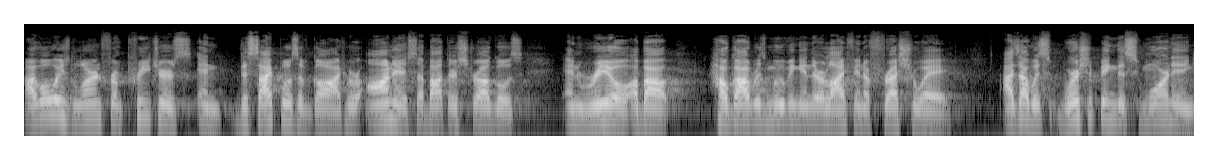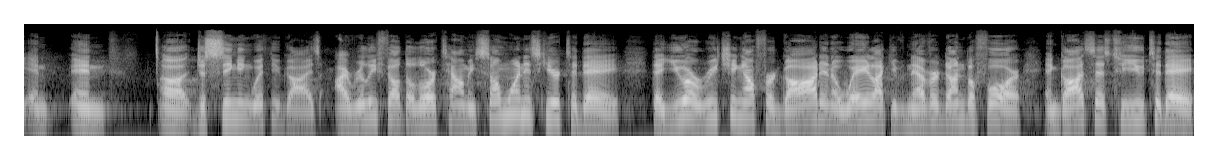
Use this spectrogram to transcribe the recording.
I've always learned from preachers and disciples of God who are honest about their struggles and real about how God was moving in their life in a fresh way. As I was worshiping this morning and, and uh, just singing with you guys, I really felt the Lord tell me someone is here today that you are reaching out for God in a way like you've never done before. And God says to you today,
